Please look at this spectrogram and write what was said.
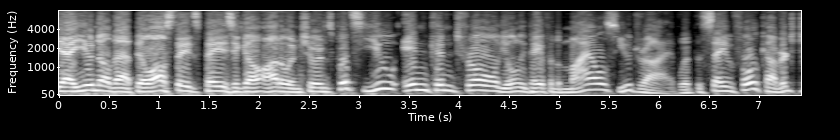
Yeah, you know that, Bill. Allstate's pay as you go auto insurance puts you in control. You only pay for the miles you drive. With the same full coverage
